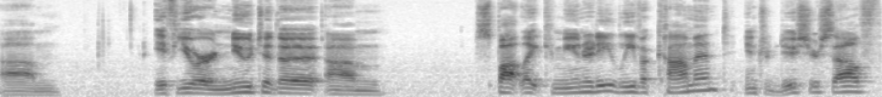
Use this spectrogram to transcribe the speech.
Um, if you are new to the um, Spotlight community, leave a comment, introduce yourself.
